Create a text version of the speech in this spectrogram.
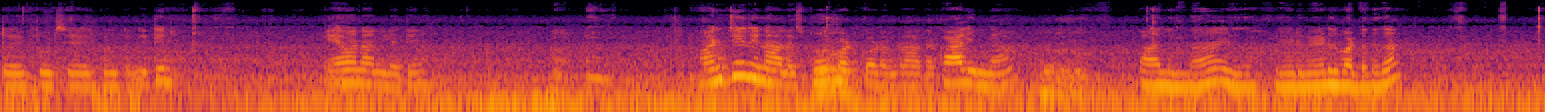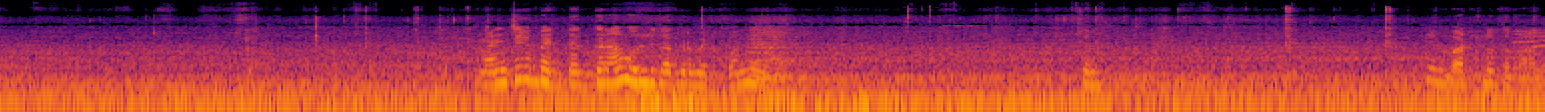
డ్రై ఫ్రూట్స్ వేసుకుంటుంది. తిను. ఏమనలే తిను మంచిగా తినాలి స్పూన్ పట్టుకోవడం రాదా? కాలిందా? కాలిందా? ఇదిగో వేడి వేడిది పడ్డదిగా. మంచిగా బెడ్ దగ్గర ఒళ్ళు దగ్గర పెట్టుకొని తినాలి. తిను. నేను బట్టలతో కాలి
